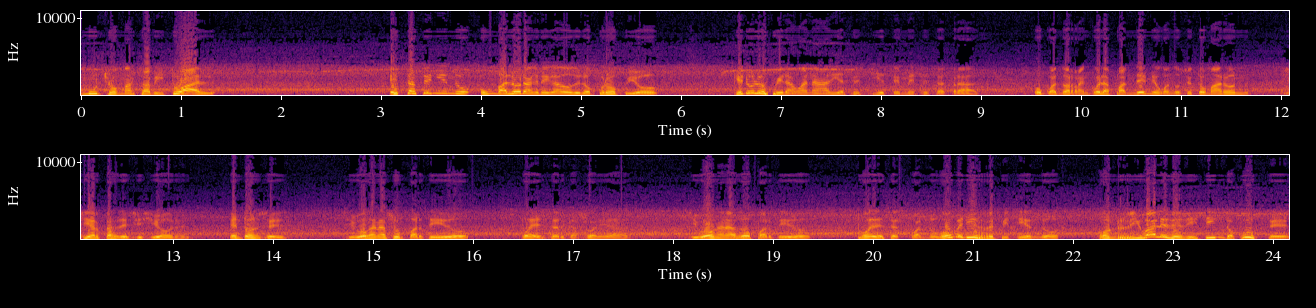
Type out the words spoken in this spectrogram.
mucho más habitual, estás teniendo un valor agregado de lo propio que no lo esperaba nadie hace siete meses atrás, o cuando arrancó la pandemia o cuando se tomaron ciertas decisiones. Entonces, si vos ganas un partido, puede ser casualidad. Si vos ganas dos partidos, puede ser. Cuando vos venís repitiendo con rivales de distinto fuste,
